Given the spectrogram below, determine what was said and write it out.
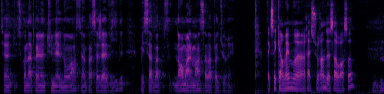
c'est ce qu'on appelle un tunnel noir, c'est un passage à vide, mais ça va, normalement, ça ne va pas durer. C'est quand même euh, rassurant de savoir ça. Mm-hmm.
